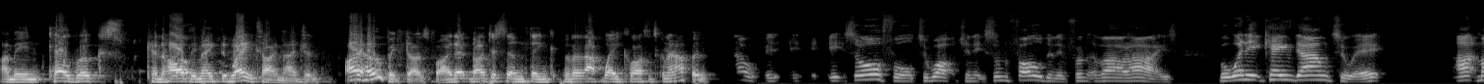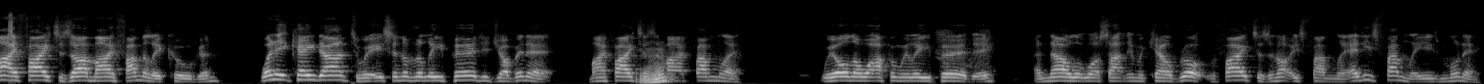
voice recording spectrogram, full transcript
I mean, Kell Brooks can hardly make the weight. I imagine. I hope it does, but I don't. I just don't think that weight class it's going to happen. No, it, it, it's awful to watch, and it's unfolding in front of our eyes. But when it came down to it, uh, my fighters are my family, Coogan. When it came down to it, it's another Lee Purdy job, isn't it? My fighters are Mhm. my family. We all know what happened with Lee Purdy, and now look what's happening with Kell Brook. The fighters are not his family. Eddie's family is money.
